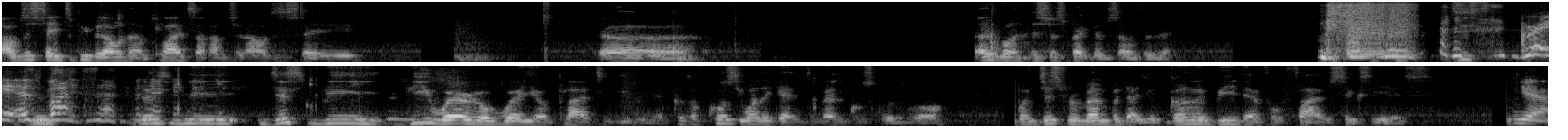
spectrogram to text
I'll just say to people that want to apply to Southampton, I'll just say uh everyone disrespect themselves, isn't it? Just Great advice. just Anthony. be just be be wary of where you apply to uni because of course you want to get into medical school as well but just remember that you're gonna be there for five six years Yeah.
